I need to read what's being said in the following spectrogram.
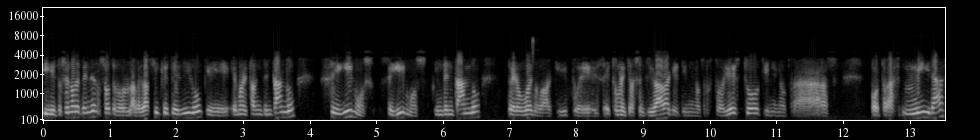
y entonces no depende de nosotros. La verdad sí que te digo que hemos estado intentando, seguimos, seguimos intentando, pero bueno, aquí pues esto es una instalación privada que tienen otros proyectos, tienen otras otras miras.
